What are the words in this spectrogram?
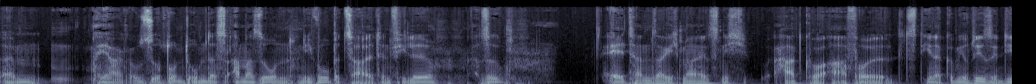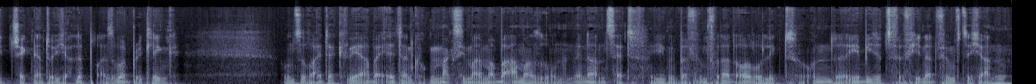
ähm, ja, so rund um das Amazon-Niveau bezahlt. Denn viele, also Eltern, sage ich mal, jetzt nicht hardcore A-voll, die in der Community sind, die checken natürlich alle Preise bei Bricklink und so weiter quer, aber Eltern gucken maximal mal bei Amazon. Und wenn da ein Set irgendwie bei 500 Euro liegt und äh, ihr bietet es für 450 an,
